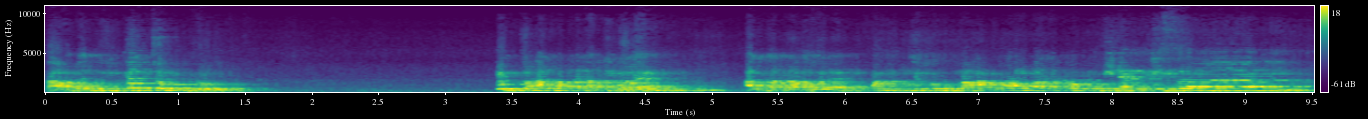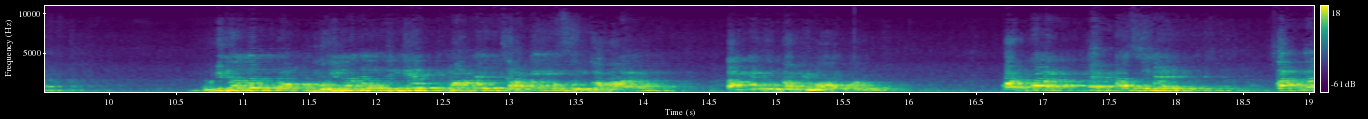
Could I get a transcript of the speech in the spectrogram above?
তাহলে তুই বেচ্চ পুত্র? কিন্তু আল্লাহ তালা কি বলেন? আল্লাহ তালা বলেন ফানকিহু মা তাবা লাকুম মিনান নিসাই। মহিলাদের মহিলাদের থেকে তোমাদের যাকে পছন্দ হয়, তাকে তোমরা বিবাহ করো। অর্থাৎ একটা ছেলে যাকে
